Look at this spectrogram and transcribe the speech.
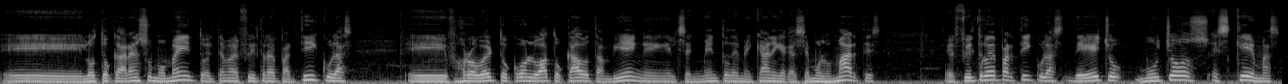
eh, lo tocará en su momento, el tema del filtro de partículas. Eh, Roberto Con lo ha tocado también en el segmento de mecánica que hacemos los martes. El filtro de partículas, de hecho, muchos esquemas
